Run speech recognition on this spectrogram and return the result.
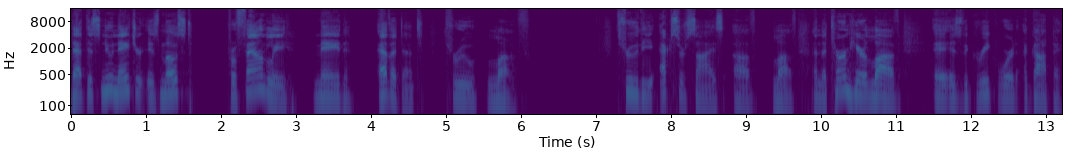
that this new nature is most profoundly made evident through love, through the exercise of love. And the term here, love, is the Greek word agape,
